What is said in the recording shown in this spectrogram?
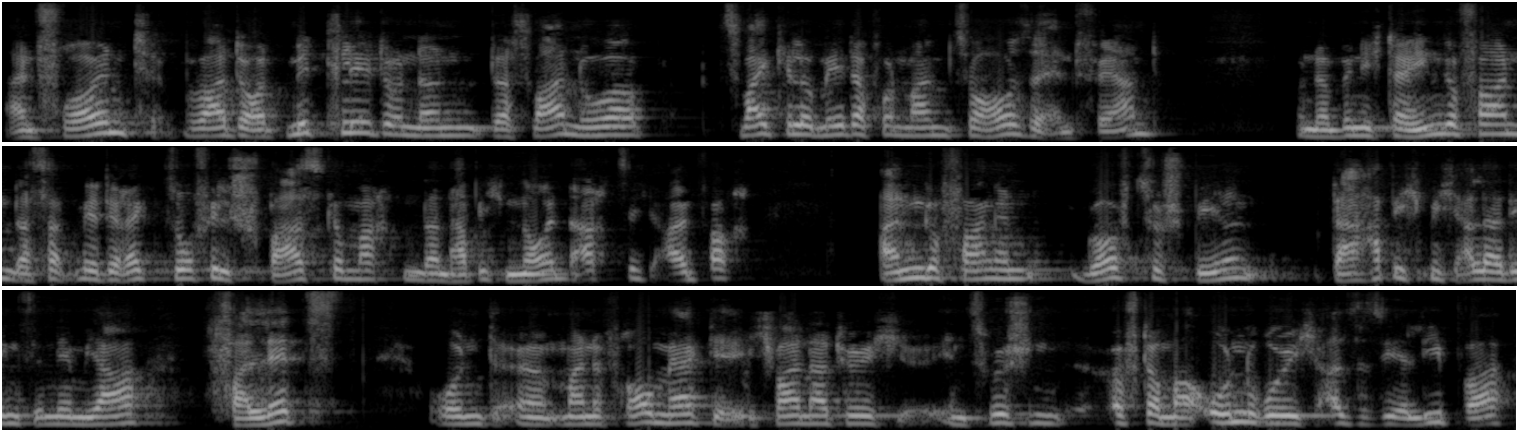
ein Freund war dort Mitglied und dann, das war nur zwei Kilometer von meinem Zuhause entfernt. Und dann bin ich da hingefahren. Das hat mir direkt so viel Spaß gemacht. Und dann habe ich 89 einfach angefangen, Golf zu spielen. Da habe ich mich allerdings in dem Jahr verletzt und äh, meine Frau merkte, ich war natürlich inzwischen öfter mal unruhig, als es ihr lieb war.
